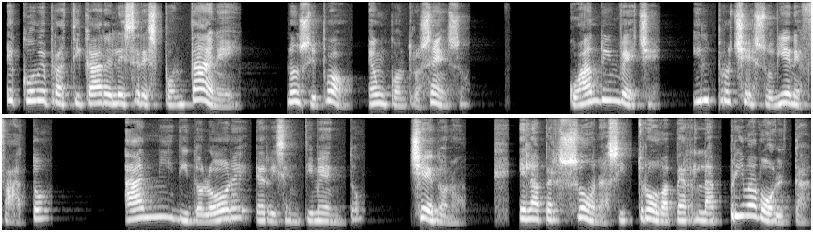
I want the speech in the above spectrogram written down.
è come praticare l'essere spontanei. Non si può, è un controsenso. Quando invece il processo viene fatto, anni di dolore e risentimento cedono e la persona si trova per la prima volta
